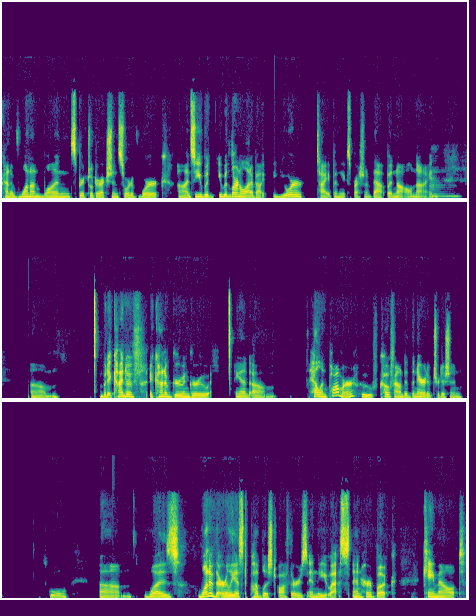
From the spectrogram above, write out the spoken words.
kind of one-on-one spiritual direction sort of work, uh, and so you would you would learn a lot about your type and the expression of that, but not all nine. Mm. Um, but it kind of it kind of grew and grew. And um, helen palmer who co-founded the narrative tradition school um, was one of the earliest published authors in the us and her book came out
